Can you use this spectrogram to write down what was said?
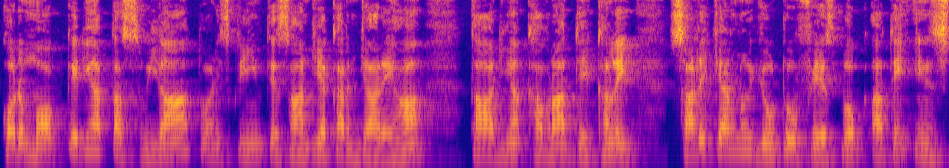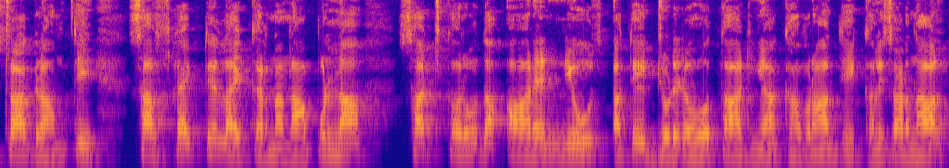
ਕੁਝ ਮੌਕੇ ਦੀਆਂ ਤਸਵੀਰਾਂ ਤੁਹਾਡੀ ਸਕਰੀਨ ਤੇ ਸਾਂਝੀਆਂ ਕਰਨ ਜਾ ਰਹੇ ਹਾਂ ਤਾਜ਼ੀਆਂ ਖਬਰਾਂ ਦੇਖਣ ਲਈ। ਸਾਡੇ ਚੈਨਲ ਨੂੰ YouTube, Facebook ਅਤੇ Instagram ਤੇ ਸਬਸਕ੍ਰਾਈਬ ਤੇ ਲਾਈਕ ਕਰਨਾ ਨਾ ਭੁੱਲਣਾ। ਸੱਚ ਕਰੋ ਦਾ ਆਰਐਨ ਨਿਊਜ਼ ਅਤੇ ਜੁੜੇ ਰਹੋ ਤਾਜ਼ੀਆਂ ਖਬਰਾਂ ਦੇਖਣ ਲਈ ਸਾਡੇ ਨਾਲ।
